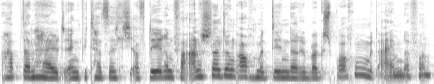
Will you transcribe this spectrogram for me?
habe dann halt irgendwie tatsächlich auf deren Veranstaltung auch mit denen darüber gesprochen, mit einem davon.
